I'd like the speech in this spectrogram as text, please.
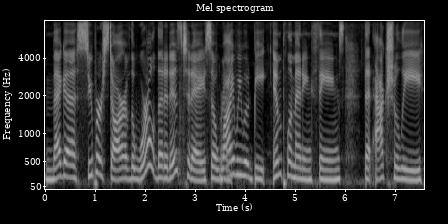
mega superstar of the world that it is today. So right. why we would be implementing things that actually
